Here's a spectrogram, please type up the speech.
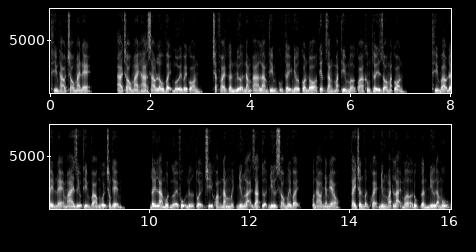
thím thảo cháu mai nè. A cháu mai hà sao lâu vậy mới về con, chắc phải gần nửa năm a làm thím cũng thấy nhớ con đó tiếc rằng mắt thím mở quá không thấy rõ mặt con. Thím vào đây nè, mai dịu thím vào ngồi trong thềm. Đây là một người phụ nữ tuổi chỉ khoảng năm mươi nhưng lại già tựa như sáu mươi vậy, quần áo nhăn nheo, tay chân vẫn khỏe nhưng mắt lại mở đục gần như đã mù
